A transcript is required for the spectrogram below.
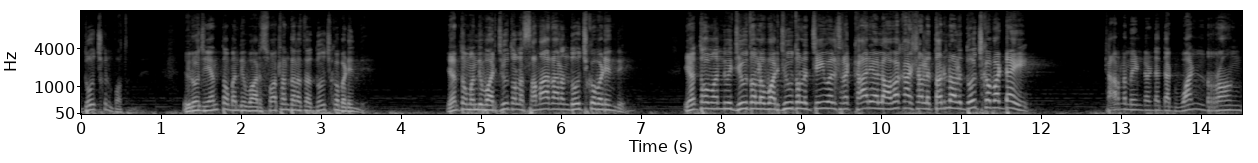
దోచుకుని పోతుంది. ఈరోజు ఎంతోమంది వారి స్వతంత్రత దోచుకోబడింది. ఎంతోమంది వారి జీవితంలో సమాధానం దోచుకోబడింది. ఎంతోమంది జీవితంలో వారి జీవితంలో చేయవలసిన కార్యాలు అవకాశాలు తరుణాలు దోచుకోబడ్డాయి. కారణం ఏంటంటే that one wrong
